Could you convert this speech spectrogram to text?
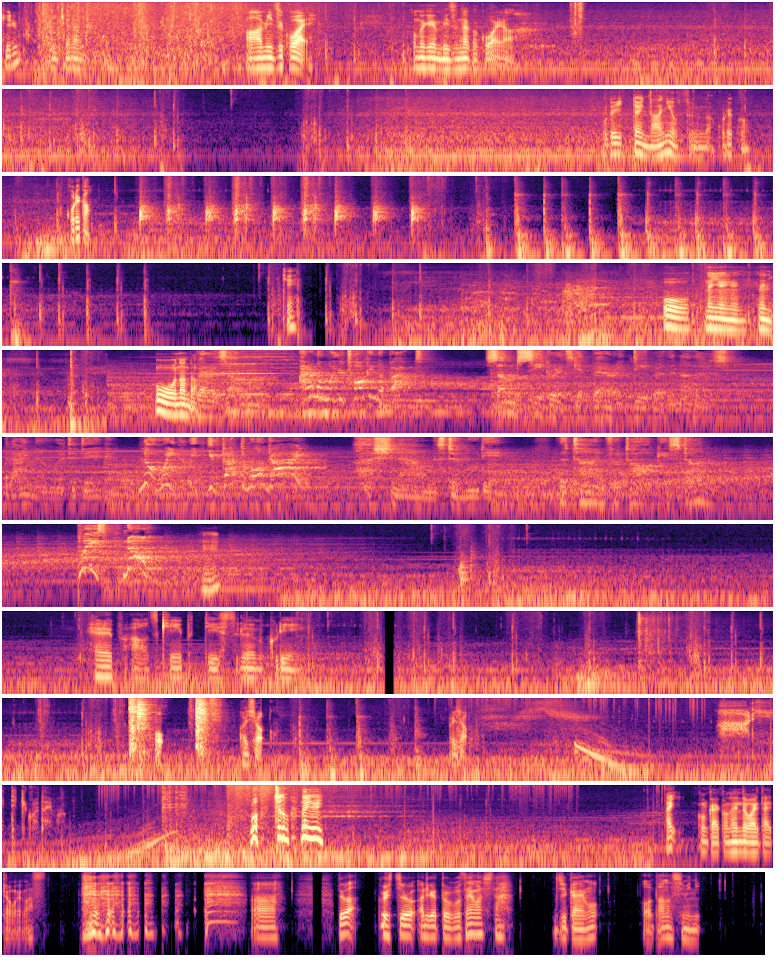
けるいけないあー水怖い。このゲーム水の中怖いな。これ一体何をするんだ？これか？これか。Keep this room clean およいしょ。よいしょ。ハリーって聞こえた今。うわちょっとなになにはい今回はこの辺で終わりたいと思いますあーではご視聴ありがとうございました。次回もお楽しみに。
